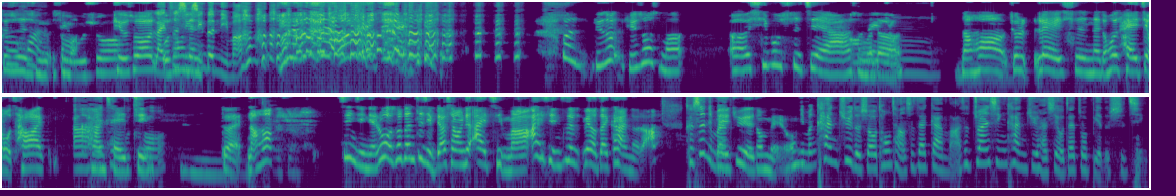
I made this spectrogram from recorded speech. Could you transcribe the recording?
就是什么什么，比如说，比如说来自星星的你吗？不是不是，或者比如说比如说什么呃西部世界啊什么的，然后就类似那种或者黑镜，我超爱看黑镜。嗯，对，然后近几年如果说跟自己比较相关，就爱情吗？爱情是没有在看的啦。可是你们美剧也都没有。你们看剧的时候，通常是在干嘛？是专心看剧，还是有在做别的事情？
